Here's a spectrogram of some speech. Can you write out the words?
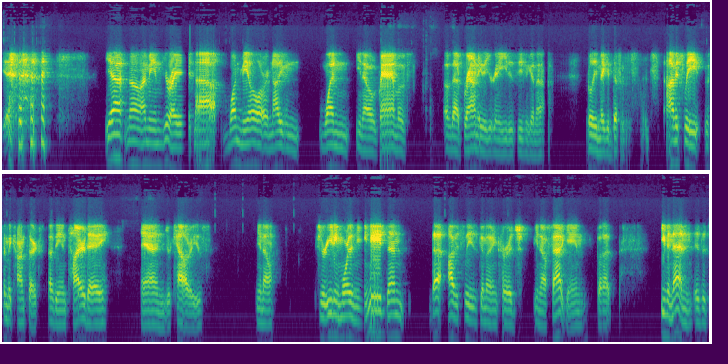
yeah, yeah. No, I mean, you're right. Not one meal or not even one, you know, gram of of that brownie that you're going to eat is even going to really make a difference. It's obviously within the context of the entire day and your calories. You know, if you're eating more than you need, then that obviously is going to encourage you know fat gain. But even then, is it's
